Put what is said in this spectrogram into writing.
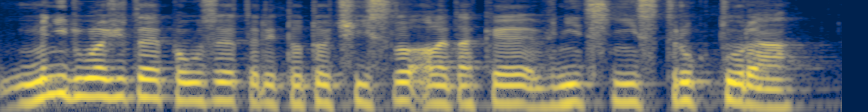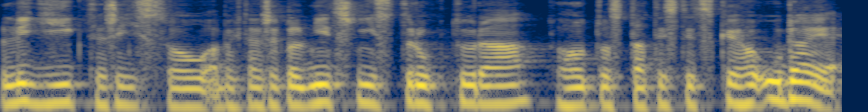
Není důležité pouze tedy toto číslo, ale také vnitřní struktura lidí, kteří jsou, abych tak řekl, vnitřní struktura tohoto statistického údaje.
